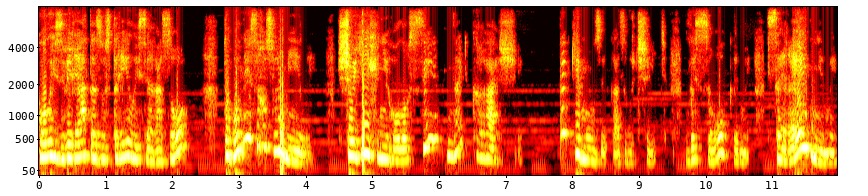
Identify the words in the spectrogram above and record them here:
Коли звірята зустрілися разом, то вони зрозуміли, що їхні голоси найкращі. Так і музика звучить високими, середніми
